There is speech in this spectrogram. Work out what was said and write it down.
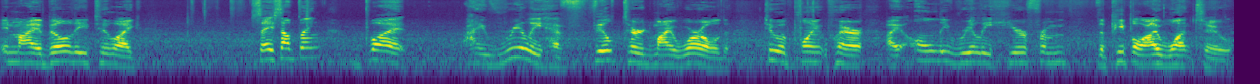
in my ability to like say something, but I really have filtered my world to a point where I only really hear from the people I want to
